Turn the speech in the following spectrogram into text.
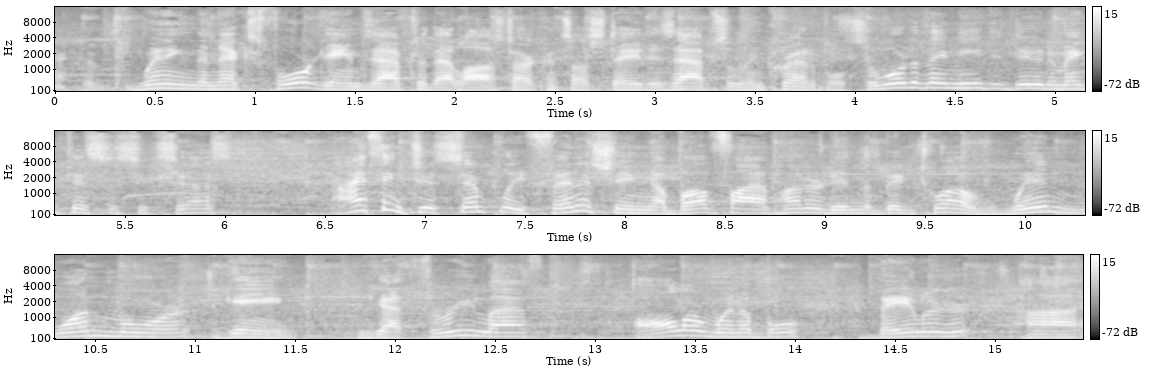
Winning the next four games after that lost Arkansas State is absolutely incredible. So, what do they need to do to make this a success? I think just simply finishing above 500 in the Big 12. Win one more game. You've got three left. All are winnable. Baylor, uh,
